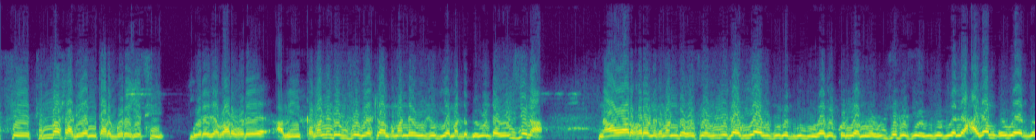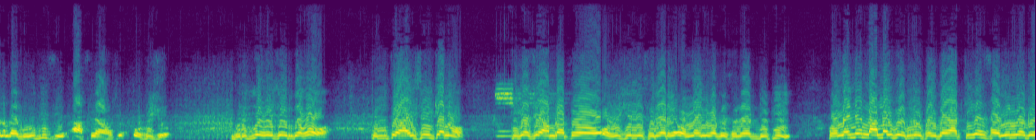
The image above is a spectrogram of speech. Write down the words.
আজকে তিন মাস আগে আমি তার ঘরে গেছি। ঘরে যাবার পরে আমি কমান্ডেন্ট অফিসে গেছিলাম কমান্ডেন্ট অফিসে গিয়ে আমার ডেভেলপমেন্টটা হয়েছে না। না হওয়ার কারণে কমান্ডেন্ট অফিসে যাও গিয়া অফিসে তুমি যোগাযোগ করি, আমি অফিসে গেছি, অফিসে গিয়ে হাজাম করি একজন আমরা ঘুরে দিয়েছি আসলে ঘুরে গিয়ে হয়েছে দেখো, তুমি তো আইসোই কেন? ঠিক আছে, আমরা তো অফিসিয়ালি চলে অনলাইন ভাবে চলে ডিউটি অনলাইনে নামাইবো এমনি পাইবা আর ঠিক আছে সাইলেন্ট ভাবে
